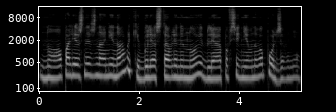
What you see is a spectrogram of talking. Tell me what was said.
но полезные знания и навыки были оставлены мною для повседневного пользования.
